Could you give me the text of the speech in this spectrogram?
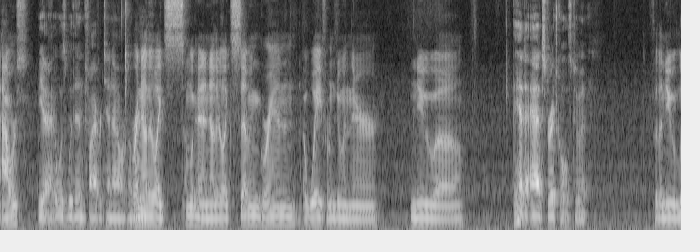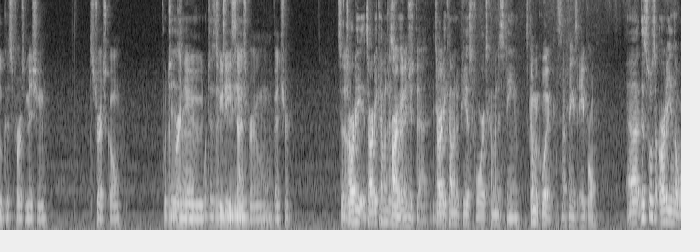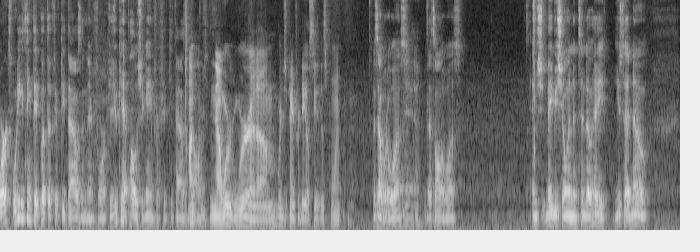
Hours. Yeah, it was within five or ten hours. I Right now they're like I'm looking at it now. They're like seven grand away from doing their new uh they had to add stretch goals to it, for the new Luka's First Mission stretch goal. which a is brand new which is 2D, 2D side scrolling yeah. adventure. So it's already it's already coming to Switch. gonna hit that. It's yeah. already coming to PS4. It's coming to Steam. It's coming quick. It's, I think it's April. Uh, this was already in the works. What do you think they put the fifty thousand there for? Because you can't publish a game for fifty thousand dollars. No, we're we're at um we're just paying for DLC at this point. Is that what it was? Yeah. That's all it was. And sh- maybe showing Nintendo, hey, you said no.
